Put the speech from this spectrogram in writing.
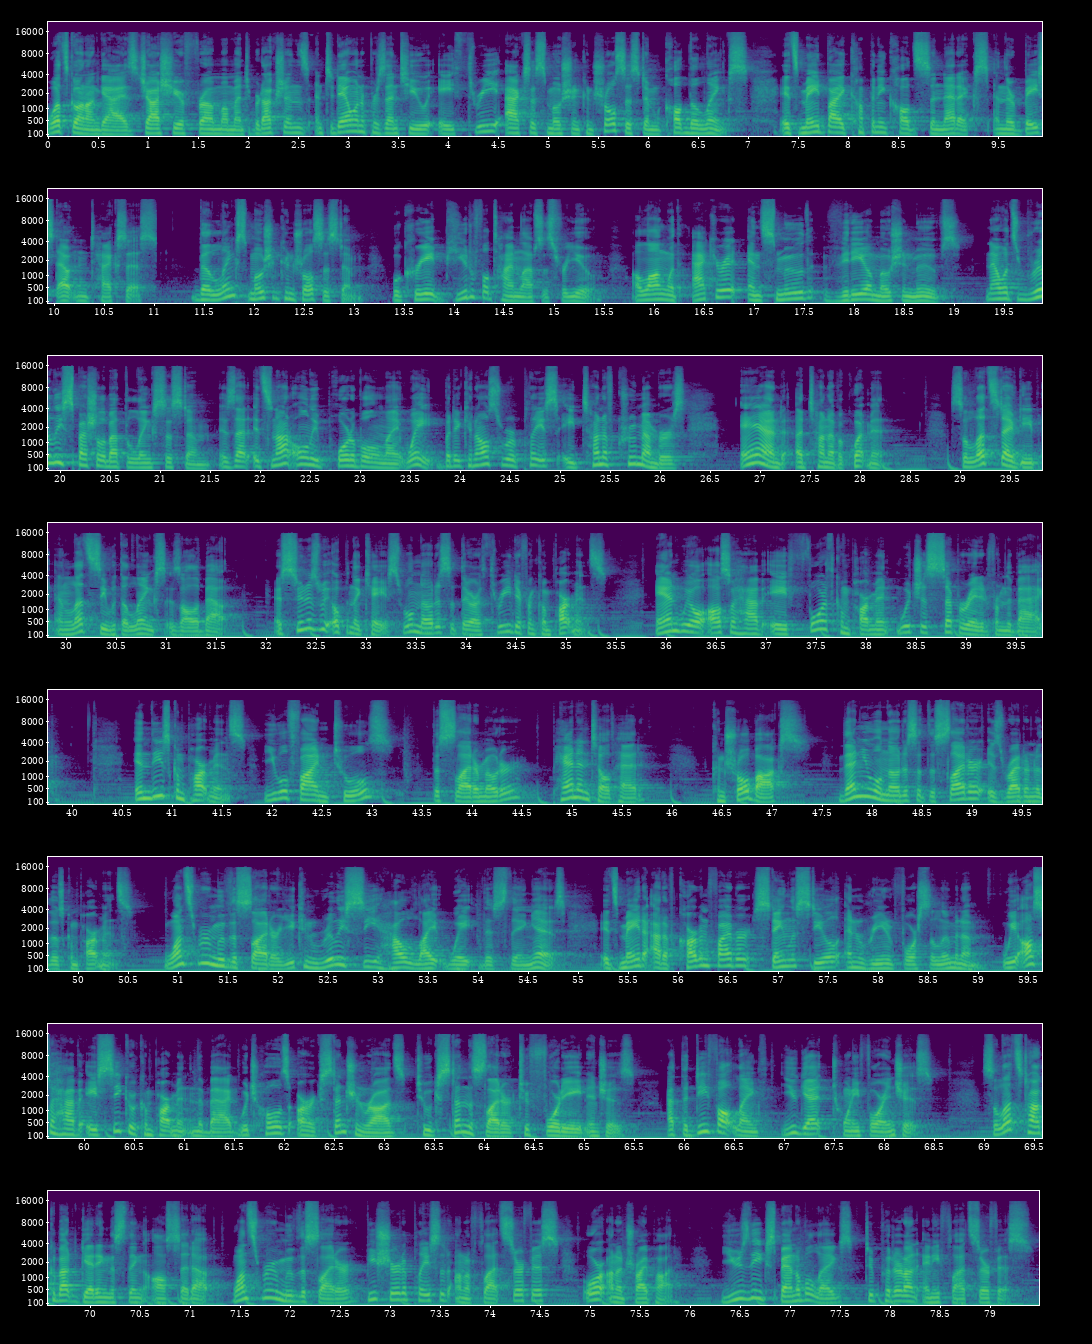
What's going on guys? Josh here from Momentum Productions and today I want to present to you a three-axis motion control system called the Lynx. It's made by a company called Cinetics and they're based out in Texas. The Lynx motion control system will create beautiful time lapses for you, along with accurate and smooth video motion moves. Now what's really special about the Lynx system is that it's not only portable and lightweight, but it can also replace a ton of crew members and a ton of equipment. So let's dive deep and let's see what the Lynx is all about. As soon as we open the case, we'll notice that there are three different compartments. And we'll also have a fourth compartment which is separated from the bag. In these compartments, you will find tools, the slider motor, pan and tilt head, control box, then you will notice that the slider is right under those compartments. Once we remove the slider, you can really see how lightweight this thing is. It's made out of carbon fiber, stainless steel, and reinforced aluminum. We also have a secret compartment in the bag which holds our extension rods to extend the slider to 48 inches. At the default length, you get 24 inches. So let's talk about getting this thing all set up. Once we remove the slider, be sure to place it on a flat surface or on a tripod. Use the expandable legs to put it on any flat surface.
